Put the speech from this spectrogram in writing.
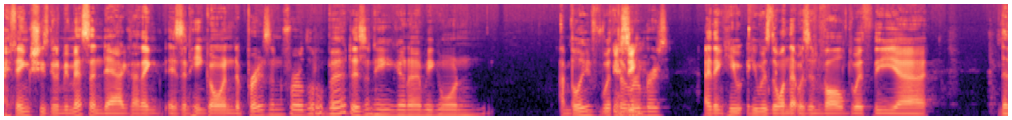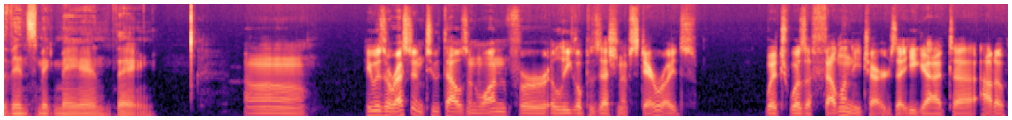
I think she's going to be missing. 'cause I think, isn't he going to prison for a little bit? Isn't he going to be going, I believe, with Is the he? rumors? I think he he was the one that was involved with the uh the Vince McMahon thing. uh he was arrested in 2001 for illegal possession of steroids, which was a felony charge that he got uh, out of.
